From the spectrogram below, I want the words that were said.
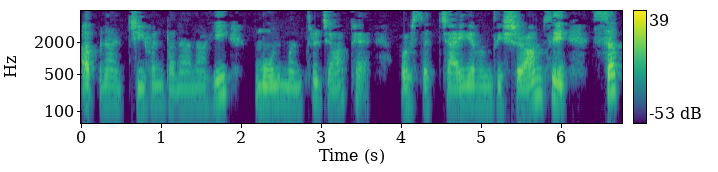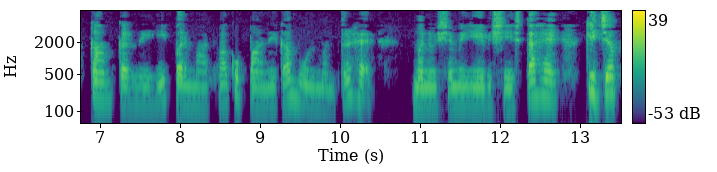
अपना जीवन बनाना ही मूल मंत्र जाप है। और सच्चाई एवं विश्राम से सब काम करने ही परमात्मा को पाने का मूल मंत्र है। मनुष्य में ये विशेषता है कि जब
